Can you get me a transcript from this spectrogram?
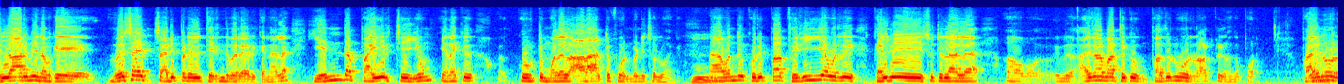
எல்லாருமே நமக்கு விவசாய அடிப்படையில் தெரிந்து வர இருக்கனால எந்த பயிற்சியும் எனக்கு கூப்பிட்டு முதல் ஆளாட்டு ஃபோன் பண்ணி சொல்லுவாங்க. நான் வந்து குறிப்பாக பெரிய ஒரு கல்வி சுற்றுலாவில் ஹைதராபாத்துக்கு பதினோரு நாட்கள் அங்கே போனோம். பதினோரு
